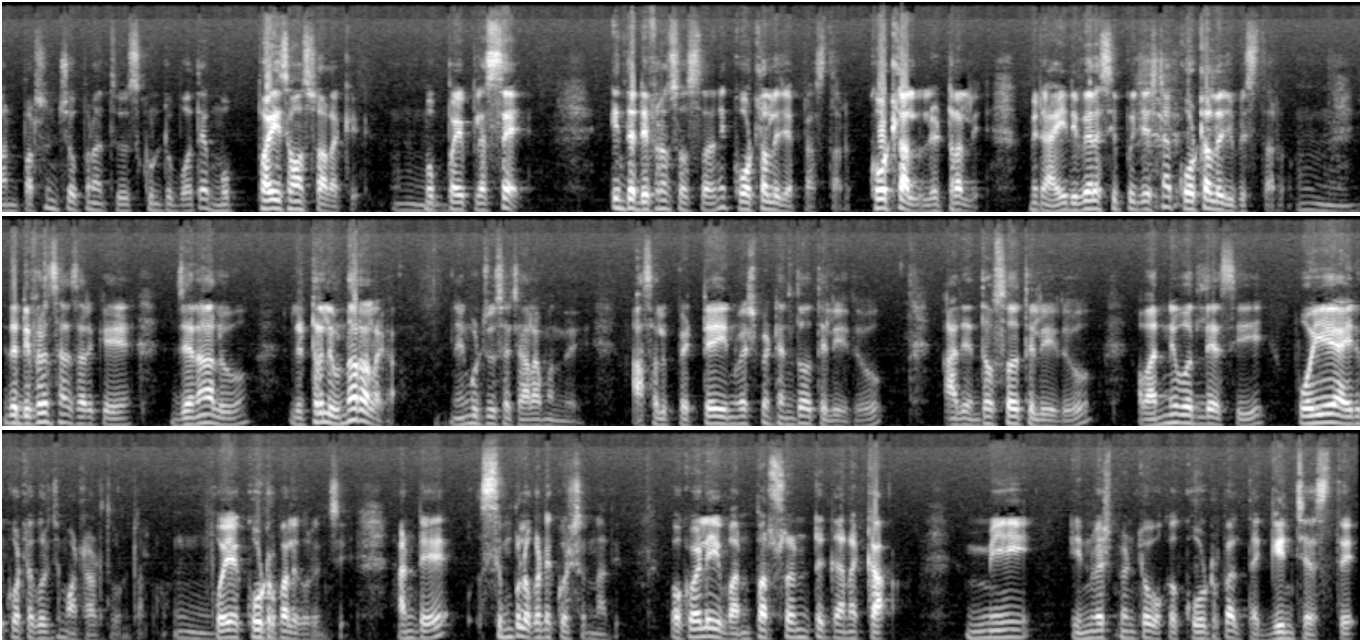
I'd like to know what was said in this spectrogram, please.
వన్ పర్సెంట్ చొప్పున చూసుకుంటూ పోతే ముప్పై సంవత్సరాలకి ముప్పై ప్లస్సే ఇంత డిఫరెన్స్ వస్తుందని కోట్లలో చెప్పేస్తారు. కోట్లలో లిటరల్లీ మీరు ఐదు వేల సిప్పు చేసినా కోట్లలో చూపిస్తారు. ఇంత డిఫరెన్స్ అనేసరికి జనాలు లిటరల్లీ ఉన్నారు అలాగా. నేను కూడా చూసా చాలామంది. అసలు పెట్టే ఇన్వెస్ట్మెంట్ ఎంతో తెలియదు అది ఎంత వస్తుందో తెలియదు అవన్నీ వదిలేసి పోయే ఐదు కోట్ల గురించి మాట్లాడుతూ ఉంటారు. పోయే కోటి రూపాయల గురించి. అంటే సింపుల్ ఒకటే క్వశ్చన్ నాది ఒకవేళ ఈ వన్ పర్సెంట్ గనక మీ ఇన్వెస్ట్మెంట్లో ఒక కోటి రూపాయలు తగ్గించేస్తే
